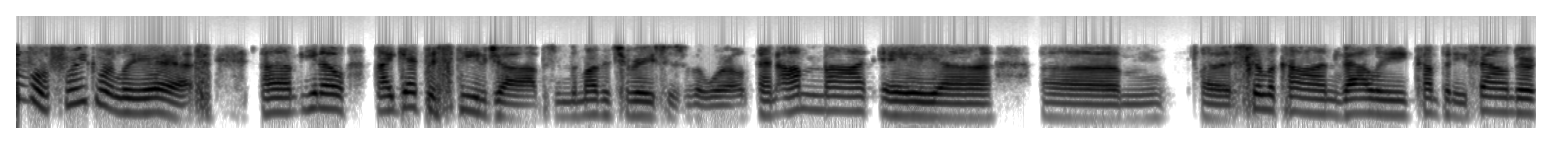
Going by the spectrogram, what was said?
People frequently ask, um, you know, I get the Steve Jobs and the Mother Teresa's of the world, and I'm not a uh, um, a Silicon Valley company founder,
